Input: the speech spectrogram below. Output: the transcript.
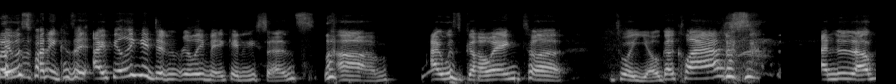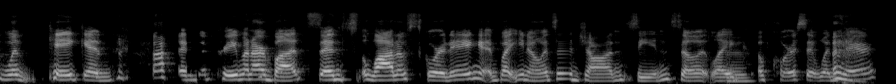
it was funny because I, I feel like it didn't really make any sense. Um, I was going to to a yoga class, ended up with cake and and whipped cream in our butts and a lot of squirting. But you know, it's a John scene, so it like, Yeah. of course, it went there.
